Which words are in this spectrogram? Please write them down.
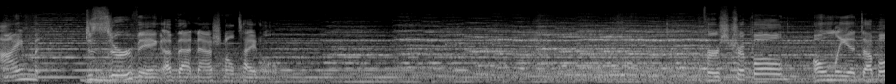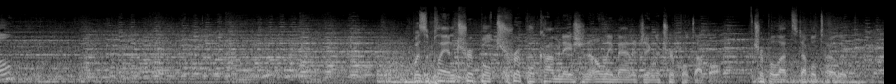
I'm deserving of that national title. First triple, only a double. Was a planned triple triple combination, only managing a triple double. Triple lutz, double toe loop.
